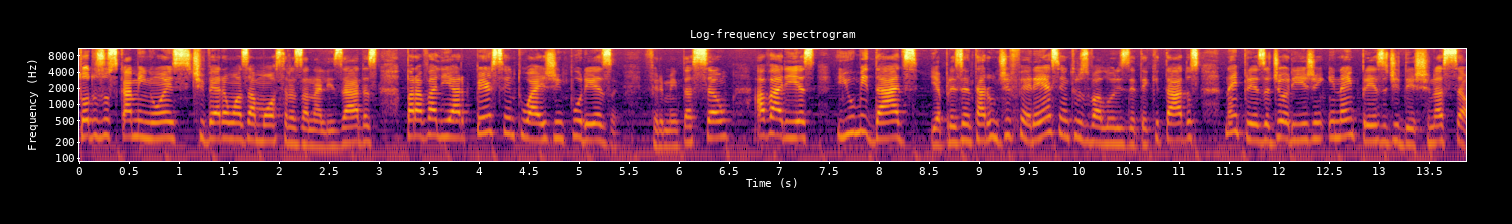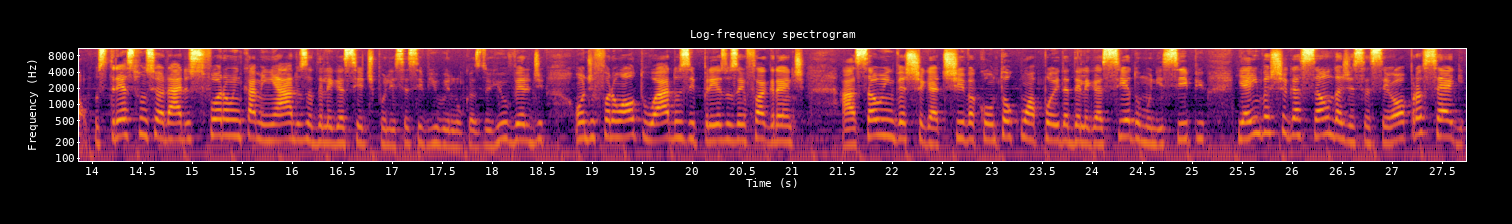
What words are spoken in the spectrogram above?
Todos os caminhões tiveram as amostras analisadas para avaliar percentuais de impureza, fermentação, avarias e umidades e apresentaram diferença entre os valores detectados na empresa de origem e na empresa de destinação. Os três funcionários foram encaminhados à Delegacia de Polícia Civil em Lucas do Rio Verde, onde foram autuados e presos em flagrante. A ação investigativa contou com o apoio da Delegacia do município e a investigação da GCCO prossegue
